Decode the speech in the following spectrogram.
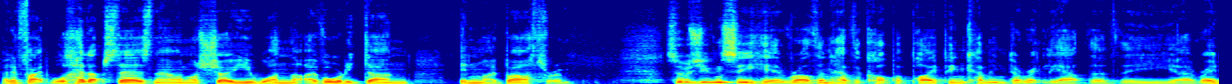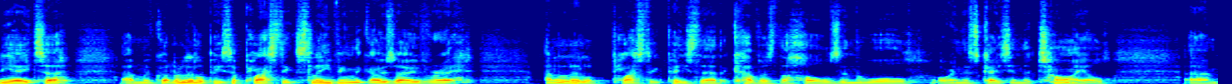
And in fact, we'll head upstairs now and I'll show you one that I've already done in my bathroom. So as you can see here, rather than have the copper piping coming directly out the, the uh, radiator, um, we've got a little piece of plastic sleeving that goes over it and a little plastic piece there that covers the holes in the wall, or in this case in the tile, um,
